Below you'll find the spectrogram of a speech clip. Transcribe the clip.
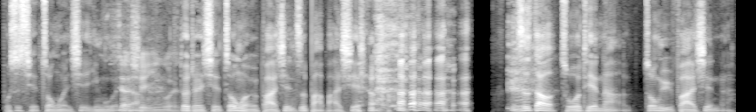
不是写中文，写英文。写英文，对对，写中文发现是爸爸写的。你是到昨天呐，终于发现了，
